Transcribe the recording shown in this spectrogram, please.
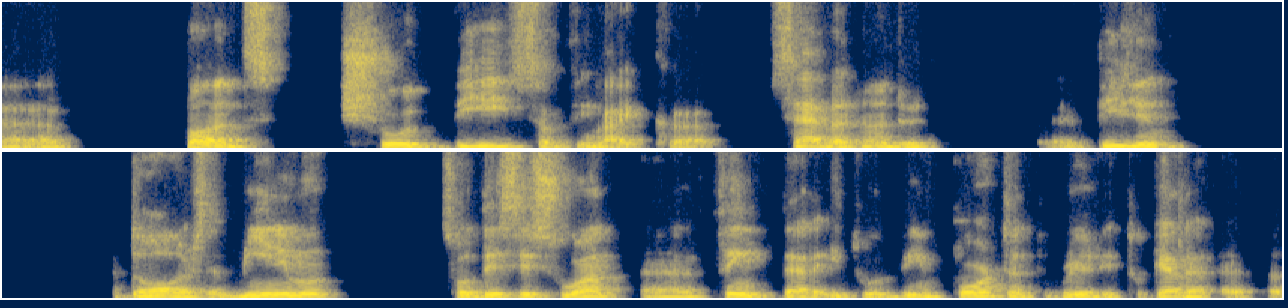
uh, funds should be something like uh, 700 uh, billion dollars a minimum. So this is one uh, thing that it will be important really to get a, a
